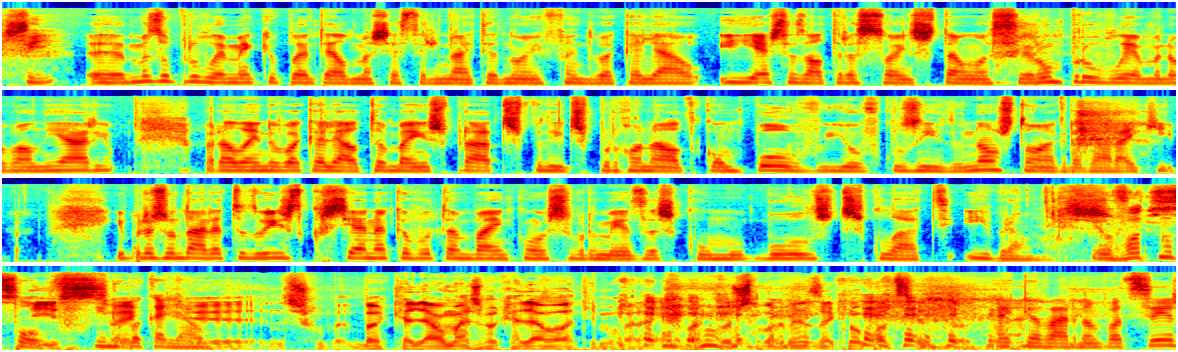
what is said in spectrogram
Sim. Uh, mas o problema é que o plantel do Manchester United não é fã de bacalhau e estas alterações estão a ser um problema problema no balneário. Para além do bacalhau, também os pratos pedidos por Ronaldo com polvo e ovo cozido não estão a agradar à equipa. E para juntar a tudo isto, Cristiano acabou também com as sobremesas como bolos de chocolate e brownies. Eu voto no polvo e no é bacalhau. Que, desculpa, bacalhau mais bacalhau, ótimo. Agora acabar com as sobremesas é que não pode ser todo. Acabar não pode ser,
